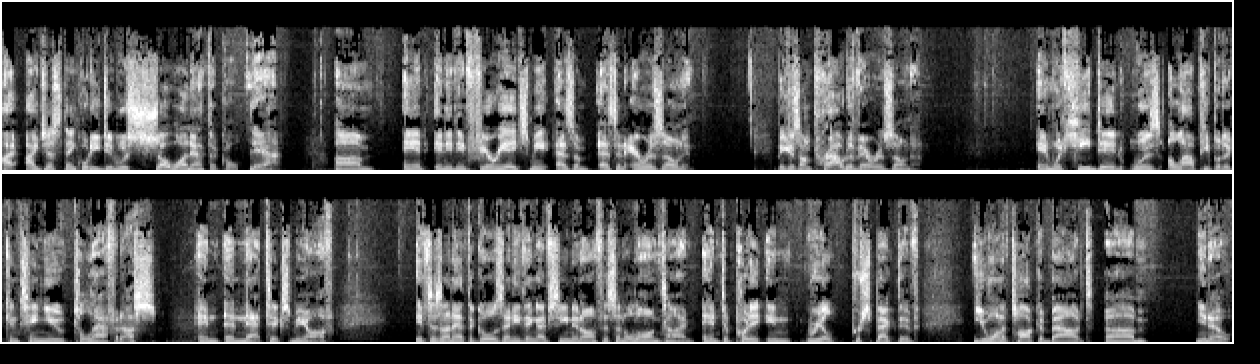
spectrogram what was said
I, I just think what he did was so unethical, Yeah. um, and and it infuriates me as a as an Arizonan because I'm proud of Arizona. And what he did was allow people to continue to laugh at us. And and that ticks me off. It's as unethical as anything I've seen in office in a long time. And to put it in real perspective, you want to talk about um, you know,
